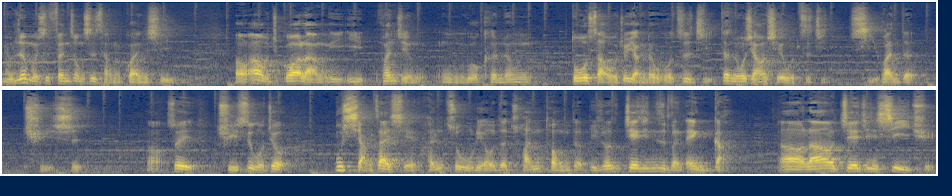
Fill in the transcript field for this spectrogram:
我认为是分众市场的关系。哦，啊，我瓜郎，一一环境，嗯，我可能多少我就养得我自己，但是我想要写我自己喜欢的曲式，啊，所以曲式我就不想再写很主流的传统的，比如说接近日本演歌啊，然后接近戏曲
